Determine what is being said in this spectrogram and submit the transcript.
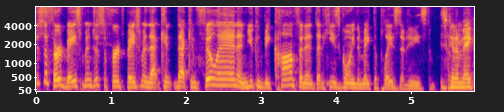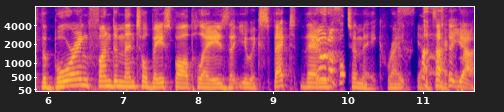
just a third baseman, just a first baseman that can that can fill in, and you can be confident that he's going to make the plays that he needs to. He's going to make the boring, fundamental baseball plays that you expect them Beautiful. to make, right? Yeah, exactly. yeah.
